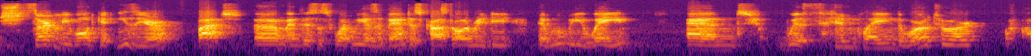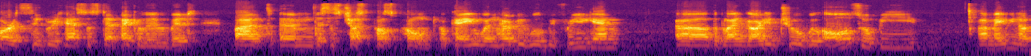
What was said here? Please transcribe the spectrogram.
certainly won't get easier, but, um, and this is what we as a band discussed already, there will be a way. And with him playing the world tour, of course, Sinbreed has to step back a little bit but um, this is just postponed. Okay, when Herbie will be free again, uh, the Blind Guardian tour will also be uh, maybe not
